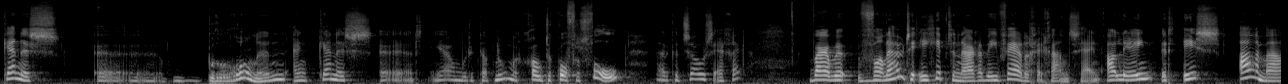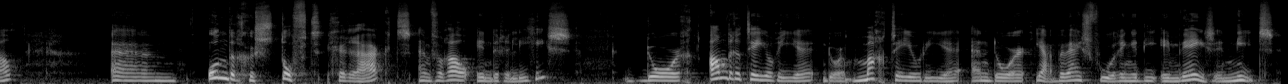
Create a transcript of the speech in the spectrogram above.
kennisbronnen en kennis, eh, ja, hoe moet ik dat noemen? Grote koffers vol, laat ik het zo zeggen. Waar we vanuit de Egyptenaren weer verder gegaan zijn. Alleen het is allemaal ehm, ondergestoft geraakt, en vooral in de religies, door andere theorieën, door machttheorieën en door ja, bewijsvoeringen die in wezen niet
